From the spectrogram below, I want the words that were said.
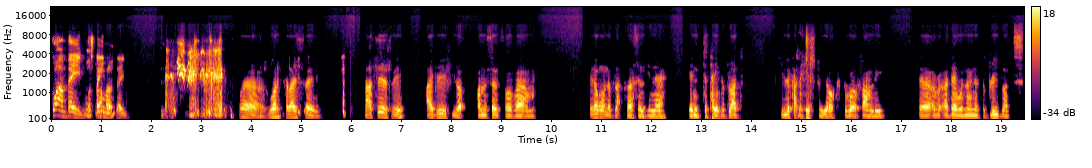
Go on, Bane. What's No, Bane man. got to say? Well, what can I say? Now, seriously, I agree with you lot on the sense of um, they don't want a black person in there in to taint the blood. If you look at the history of the royal family, uh, they were known as the blue bloods,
